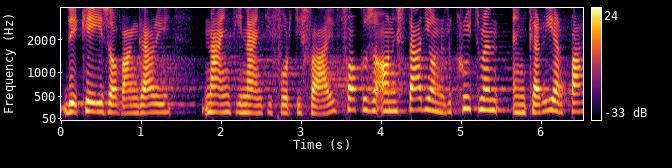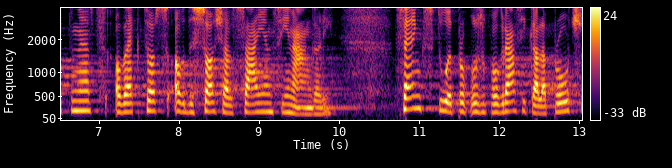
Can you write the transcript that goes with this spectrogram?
the case of Hungary 1990-45 focus on a study on recruitment and career partners of actors of the social science in Hungary. Thanks to a prosopographical approach,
